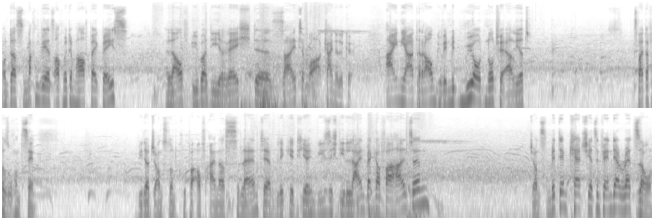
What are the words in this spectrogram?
Und das machen wir jetzt auch mit dem Halfback Base. Lauf über die rechte Seite. Boah, keine Lücke. Ein Jahr Raumgewinn mit Mühe und Not für Elliott. Zweiter Versuch und 10. Wieder Johnson und Cooper auf einer Slant. Der Blick geht hierhin, wie sich die Linebacker verhalten. Johnson mit dem Catch. Jetzt sind wir in der Red Zone.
